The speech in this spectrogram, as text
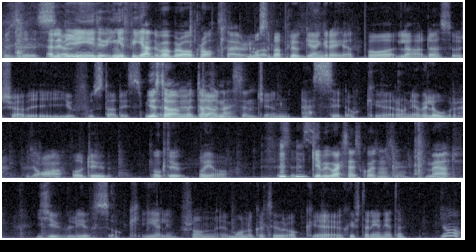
Precis. Eller det är inget, inget fel, det var bra att prata här. Jag måste bara plugga en grej att på lördag så kör vi UFO Studies Just det, med Dungeon Acid. Dungeon Acid och eh, Ronja Velour. Ja. Och du. Och du. Och jag. Precis. Gbg Waxxed K103 med Julius och Elin från Monokultur och eh, Skiftade enheter. Ja.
